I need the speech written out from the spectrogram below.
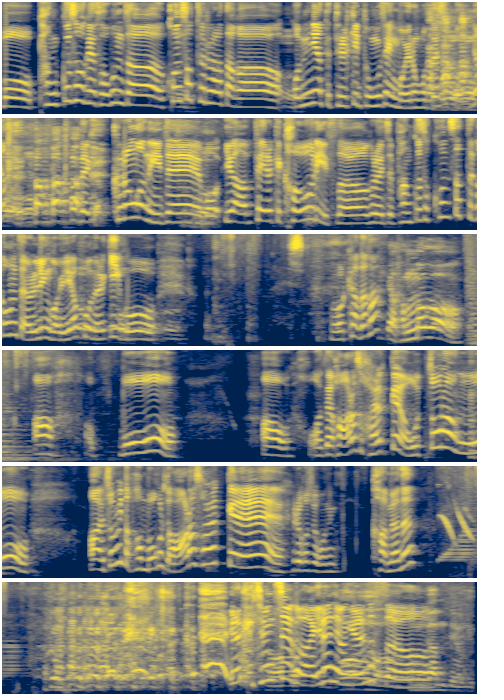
그뭐 방구석에서 혼자 콘서트를 하다가 언니한테 들킨 동생 뭐 이런 것도 했었거든요. 근데 그런 거는 이제 뭐 이 앞에 이렇게 거울이 있어요. 그리고 이제 방구석 콘서트가 혼자 열린 거 이어폰을 끼고 뭐 이렇게 하다가 야 밥 먹어 아, 어, 뭐, 아, 어, 내가 알아서 갈게. 어쩌라고. 아, 좀 이따 밥 먹을 때 알아서 할게. 이래가지고 언니 가면은 이렇게 춤추고 막 이런 연기를 했었어요. 공감대 연기.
